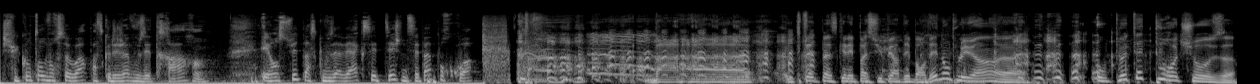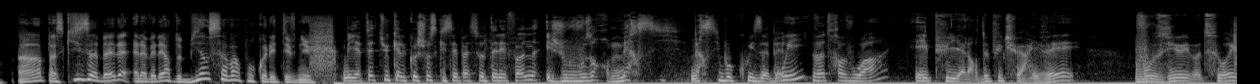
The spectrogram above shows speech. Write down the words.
Je suis content de vous recevoir parce que déjà vous êtes rare et ensuite parce que vous avez accepté, je ne sais pas pourquoi. Bah, peut-être parce qu'elle n'est pas super débordée non plus, hein. euh, ou peut-être pour autre chose, hein, parce qu'Isabelle, elle avait l'air de bien savoir pourquoi elle était venue. Mais il y a peut-être eu quelque chose qui s'est passé au téléphone et je vous en remercie. Merci beaucoup Isabelle. Oui, votre voix. Et puis, alors, depuis que je suis arrivé, vos yeux et votre sourire.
